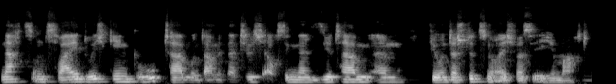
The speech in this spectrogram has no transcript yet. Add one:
nachts um zwei durchgehend gehupt haben und damit natürlich auch signalisiert haben, ähm, wir unterstützen euch, was ihr hier macht.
